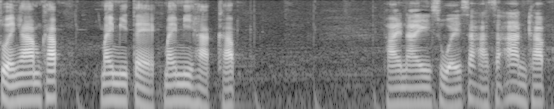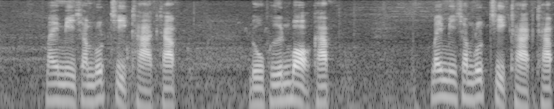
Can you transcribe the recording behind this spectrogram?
สวยงามครับ ไม่มีแตกไม่มีหักครับ ภายในสวยสะอาดสะอ้านครับ ไม่มีชำรุดฉีกขาดครับ ดูพื้นเบาะครับ ไม่มีชำรุดฉีกขาดครับ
